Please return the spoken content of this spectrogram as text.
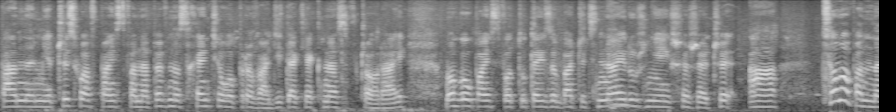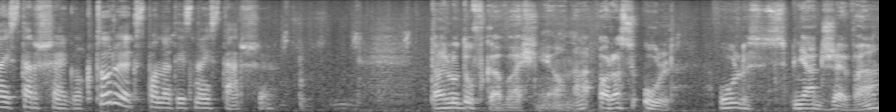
Pan Mieczysław Państwa na pewno z chęcią oprowadzi, tak jak nas wczoraj. Mogą Państwo tutaj zobaczyć najróżniejsze rzeczy. A co ma Pan najstarszego? Który eksponat jest najstarszy? Ta lodówka właśnie ona oraz ul. Ul z pnia drzewa.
